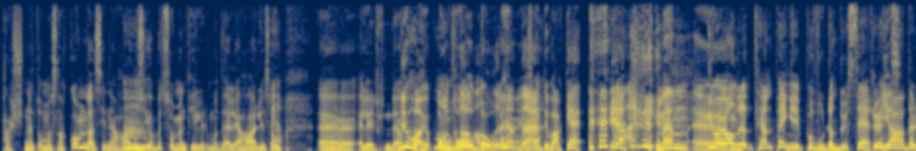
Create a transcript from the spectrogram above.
passionate om å snakke om, da, siden jeg har Mm. også jobbet som en tidligere modell. Jeg har liksom eh, Eller det Du har jo på en måte hold, though. allerede- Jeg skal tilbake. Ja. Men um, Du har jo allerede tjent penger på hvordan du ser ut. Ja, det er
